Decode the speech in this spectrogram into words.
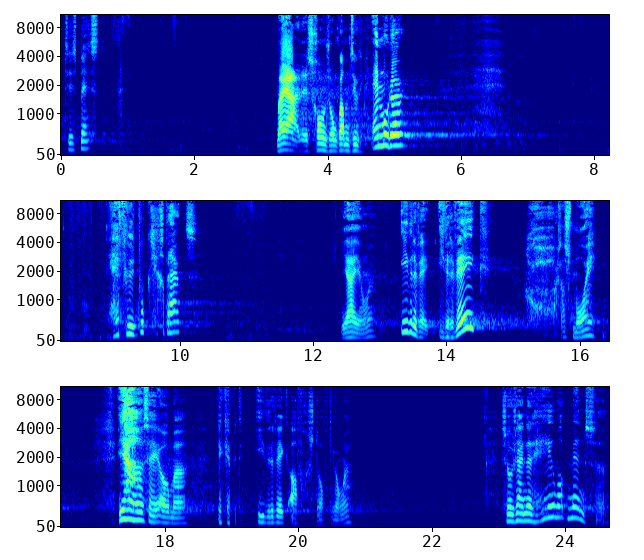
het is best. Maar ja, de schoonzoon kwam natuurlijk. En moeder? Heeft u het boekje gebruikt? Ja, jongen. Iedere week. Iedere week? Oh, dat is mooi. Ja, zei oma. Ik heb het iedere week afgestoft, jongen. Zo zijn er heel wat mensen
